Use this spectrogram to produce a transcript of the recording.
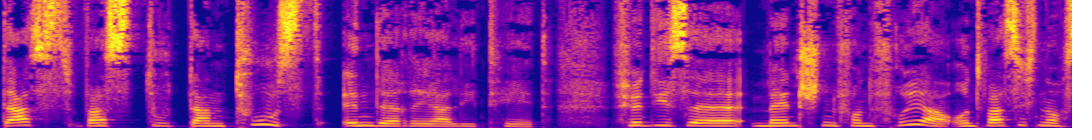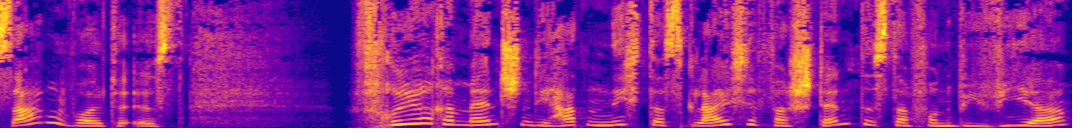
das, was du dann tust in der Realität, für diese Menschen von früher. Und was ich noch sagen wollte ist, frühere Menschen, die hatten nicht das gleiche Verständnis davon wie wir,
